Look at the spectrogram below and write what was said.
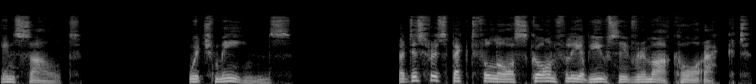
Insult which means a disrespectful or scornfully abusive remark or act.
